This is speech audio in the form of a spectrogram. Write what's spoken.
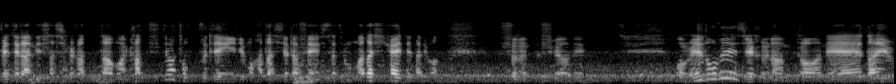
ベテランに差し掛かった、まあ、かつてはトップ10入りも果たしてた選手たちもまだ控えてたりはするんですけどね。まあ、メドベージェフなんかはね、だいぶ、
